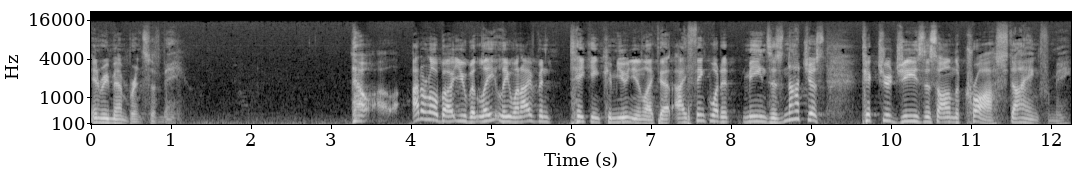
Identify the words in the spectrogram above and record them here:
in remembrance of me. Now, I don't know about you, but lately when I've been taking communion like that, I think what it means is not just picture Jesus on the cross dying for me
